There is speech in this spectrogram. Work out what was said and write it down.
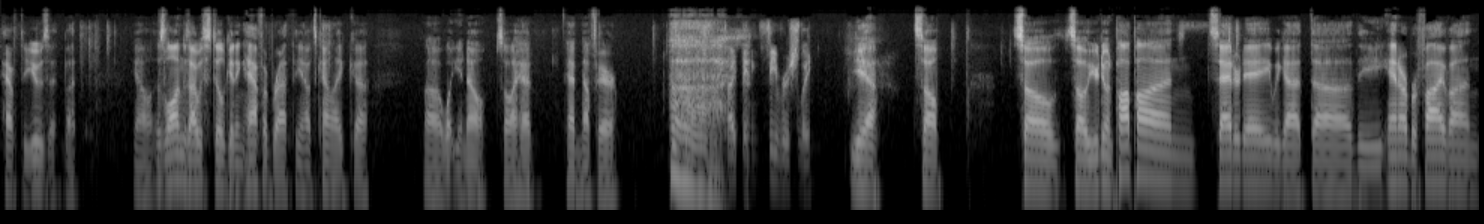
have to use it, but you know, as long as I was still getting half a breath, you know, it's kind of like uh, uh, what you know. So I had had enough air. Typing feverishly. Yeah. So, so, so you're doing Pawpaw on Saturday. We got uh, the Ann Arbor Five on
